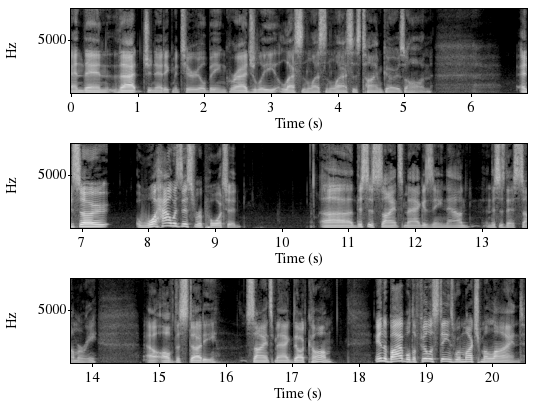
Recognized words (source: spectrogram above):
and then that genetic material being gradually less and less and less as time goes on. And so, how was this reported? Uh, this is Science Magazine now, and this is their summary uh, of the study, sciencemag.com. In the Bible, the Philistines were much maligned.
